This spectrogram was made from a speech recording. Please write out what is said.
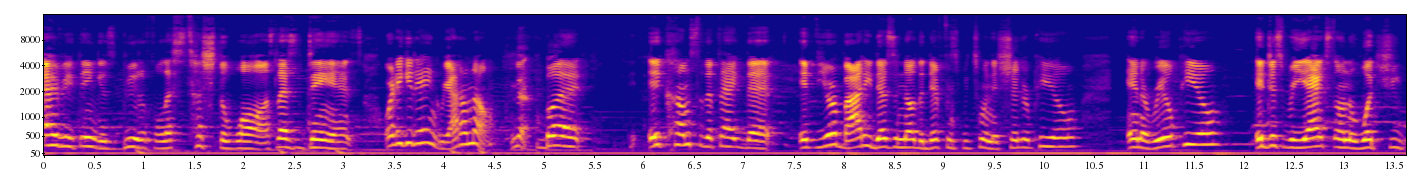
everything is beautiful. Let's touch the walls. Let's dance," or they get angry. I don't know. Yeah. But it comes to the fact that if your body doesn't know the difference between a sugar pill and a real pill, It just reacts on what you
